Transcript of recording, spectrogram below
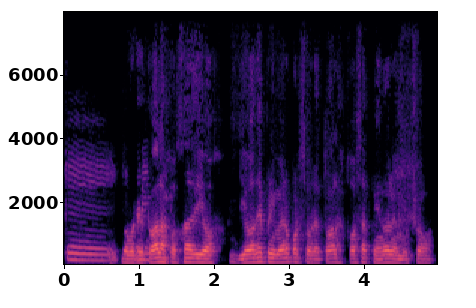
Que, sobre todas las cosas Dios, Dios de primero por sobre todas las cosas, pidiéndole mucho,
